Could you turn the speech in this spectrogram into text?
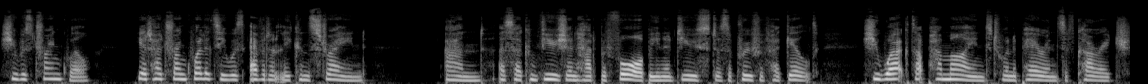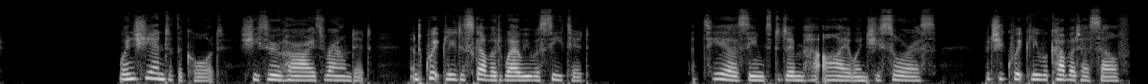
She was tranquil, yet her tranquillity was evidently constrained, and, as her confusion had before been adduced as a proof of her guilt, she worked up her mind to an appearance of courage. When she entered the court, she threw her eyes round it, and quickly discovered where we were seated. A tear seemed to dim her eye when she saw us, but she quickly recovered herself,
